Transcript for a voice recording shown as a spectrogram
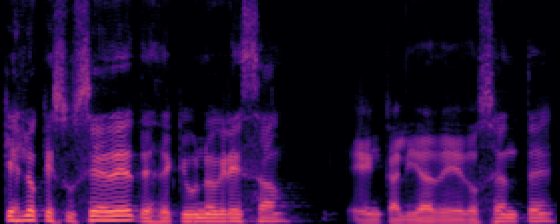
¿Qué es lo que sucede desde que uno egresa en calidad de docente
